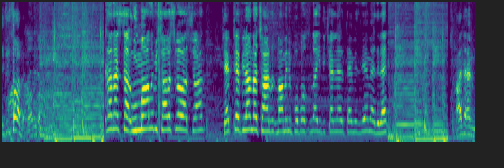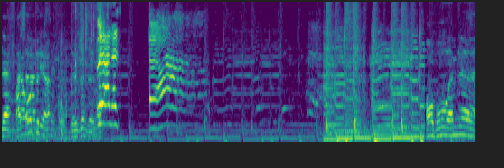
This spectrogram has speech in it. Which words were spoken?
İdris abi. Arkadaşlar ummalı bir çalışma var şu an. Kepçe filan da çağırdık. Mami'nin poposundaki dikenleri temizleyemediler. Hadi Emre. Başla otur ya. Yani. Abo Emre.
